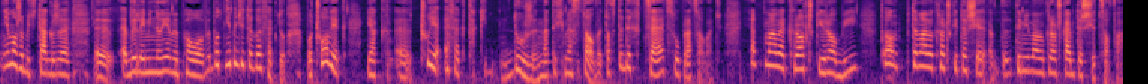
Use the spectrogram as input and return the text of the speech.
Nie może być tak, że e, wyeliminujemy połowę, bo nie będzie tego efektu. Bo człowiek, jak e, czuje efekt taki duży, natychmiastowy, to wtedy chce współpracować. Jak małe kroczki robi, to te małe kroczki też się, tymi małymi kroczkami też się cofa.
